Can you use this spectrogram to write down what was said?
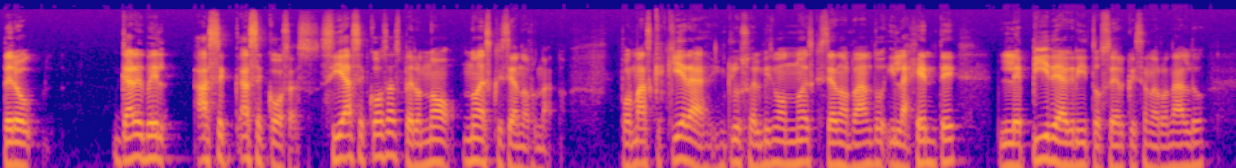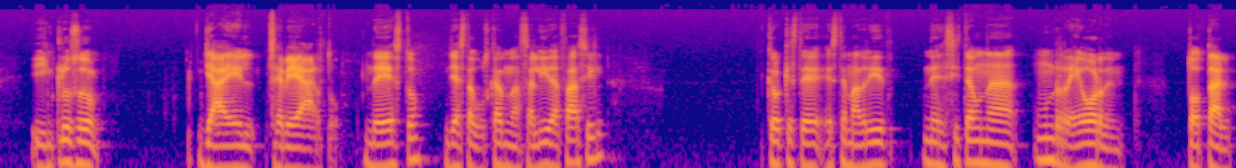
pero Gareth Bale hace, hace cosas, sí hace cosas, pero no, no es Cristiano Ronaldo. Por más que quiera, incluso él mismo no es Cristiano Ronaldo y la gente le pide a gritos ser Cristiano Ronaldo. Incluso ya él se ve harto de esto, ya está buscando una salida fácil. Creo que este, este Madrid necesita una, un reorden total,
